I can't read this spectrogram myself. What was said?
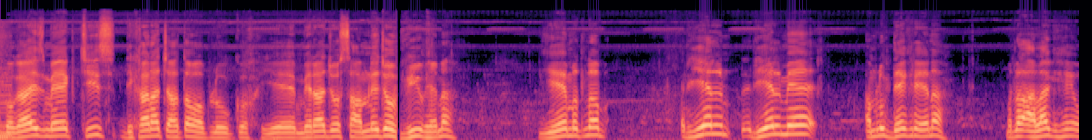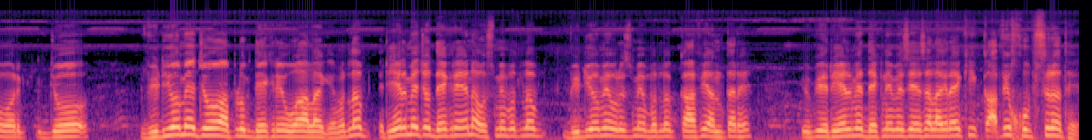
तो गाइज़ मैं एक चीज़ दिखाना चाहता हूँ आप लोगों को। ये मेरा जो सामने जो व्यू है ना ये मतलब रियल रियल में हम लोग देख रहे हैं ना मतलब अलग है और जो वीडियो में जो आप लोग देख रहे हो वो अलग है। मतलब रियल में जो देख रहे हैं ना, उसमें मतलब वीडियो में और उसमें मतलब काफ़ी अंतर है। क्योंकि रियल में देखने में से ऐसा लग रहा है कि काफ़ी खूबसूरत है।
